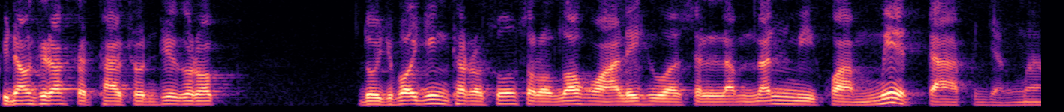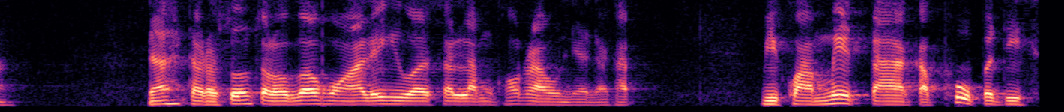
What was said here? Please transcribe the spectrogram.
พี่น้องที่รักศรัทธาชนที่เคารพโดยเฉพาะยิ่งท่านรอซูลสลลัลฮุอะลัยฮิวะสัลลัมนั้นมีความเมตตาเป็นอย่างมากนะท่านรอซูลสลลัลฮุอะลัยฮิวะสัลลัมของเราเนี่ยนะครับ มีความเมตตากับผู้ปฏิเส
